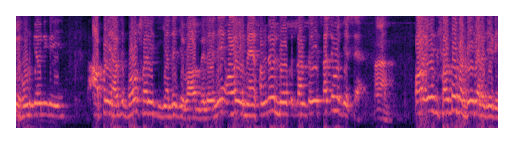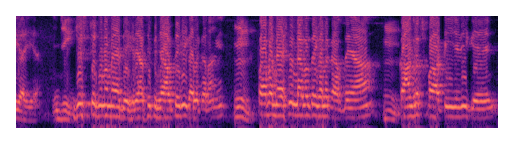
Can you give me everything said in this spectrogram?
ਤੇ ਹੁਣ ਕਿਉਂ ਨਹੀਂ ਗਈ। ਆਪਣੇ ਆਪ 'ਚ ਬਹੁਤ ਸਾਰੀ ਚੀਜ਼ਾਂ ਦੇ ਜਵਾਬ ਮਿਲੇ ਨੇ ਔਰ ਇਹ ਮੈਂ ਸਮਝਦਾ ਲੋਕਤੰਤਰ ਦੀ ਸੱਚਮੁੱਚ ਜਿੱਤ ਹੈ। ਹਾਂ। ਔਰ ਇਹ ਸਭ ਤੋਂ ਵੱਡੀ ਗੱਲ ਜਿਹੜੀ ਆਈ ਹੈ ਜੀ। ਜਿਸ ਤੇ ਗੁਣਾ ਮੈਂ ਦੇਖ ਰਿਹਾ ਸੀ ਪੰਜਾਬ ਤੇ ਵੀ ਗੱਲ ਕਰਾਂਗੇ। ਹੂੰ। ਪਰ ਆਪਾਂ ਨੈਸ਼ਨਲ ਲੈਵਲ ਤੇ ਗੱਲ ਕਰਦੇ ਆ ਹੂੰ। ਕਾਂਗਰਸ ਪਾਰਟੀ ਜਿਹੜੀ ਕਿ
